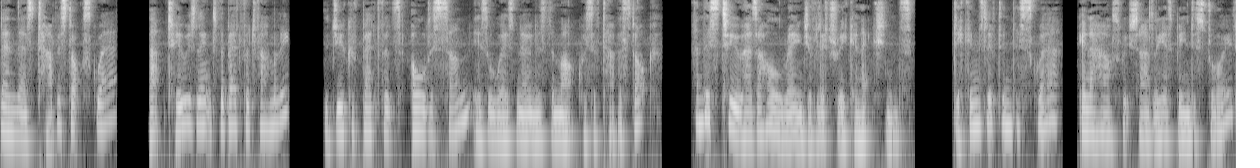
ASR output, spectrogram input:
Then there's Tavistock Square. That too is linked to the Bedford family. The Duke of Bedford's oldest son is always known as the Marquis of Tavistock. And this too has a whole range of literary connections. Dickens lived in this square, in a house which sadly has been destroyed.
